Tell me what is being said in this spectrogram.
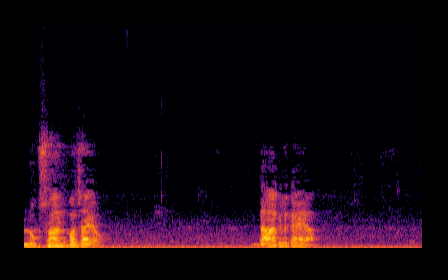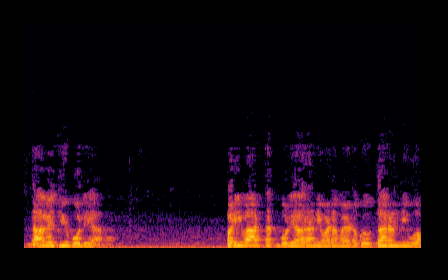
નુકસાન પહોંચાયો दाग लगाया दावे जीव बोलिया परिवार तक बोलिया रानीवाड़ा में कोई उदाहरण नहीं हुआ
